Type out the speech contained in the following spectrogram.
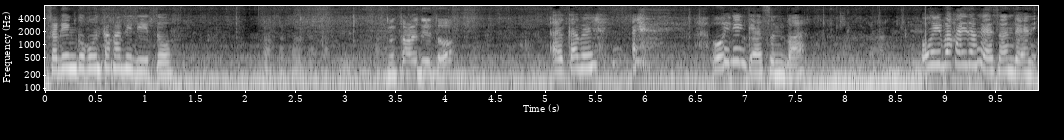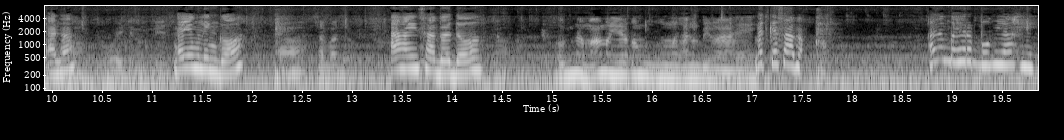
Sa linggo punta kami dito. Nung tayo dito, Ay kami. Ay, uwi kayong Quezon ba? Uwi ba kayo ng Quezon? Di, ano? Uwi kami. Ngayong linggo? Ah, Sabado. Ah, ngayong Sabado? Huwag na ma, mahirap ang bum- anong bimahe. Ba't kasama? Anong mahirap bumiyahe?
